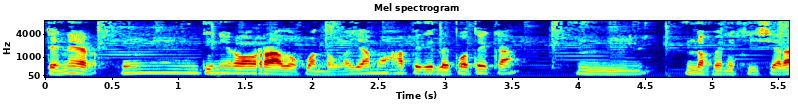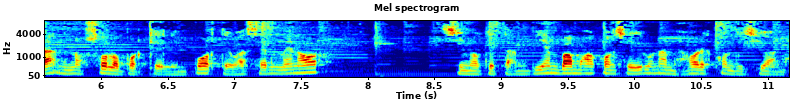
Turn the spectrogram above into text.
Tener un dinero ahorrado cuando vayamos a pedir la hipoteca mm, nos beneficiará no solo porque el importe va a ser menor, sino que también vamos a conseguir unas mejores condiciones.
